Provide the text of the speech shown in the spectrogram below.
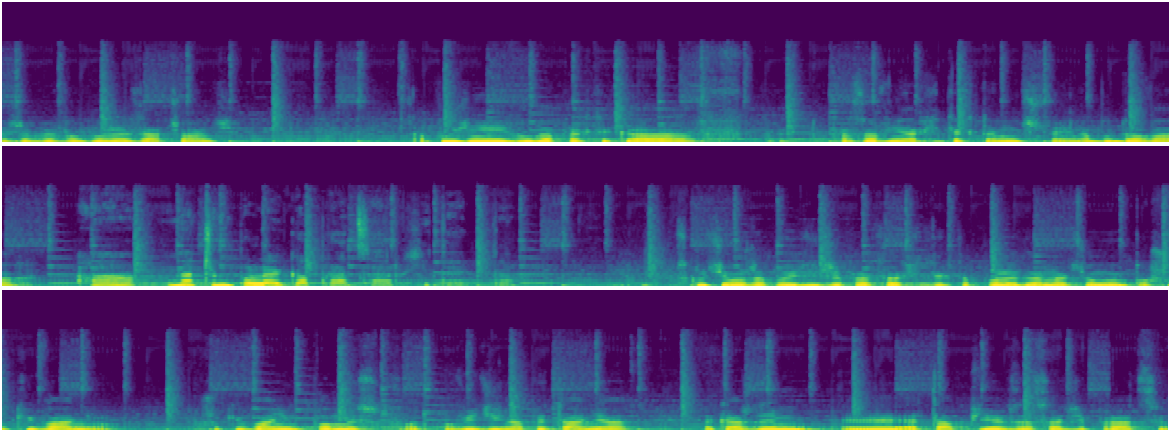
y, żeby w ogóle zacząć. A później długa praktyka w pracowni architektonicznej, na budowach. A na czym polega praca architekta? W skrócie można powiedzieć, że praca architekta polega na ciągłym poszukiwaniu. Poszukiwaniu pomysłów, odpowiedzi na pytania na każdym y, etapie w zasadzie pracy.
